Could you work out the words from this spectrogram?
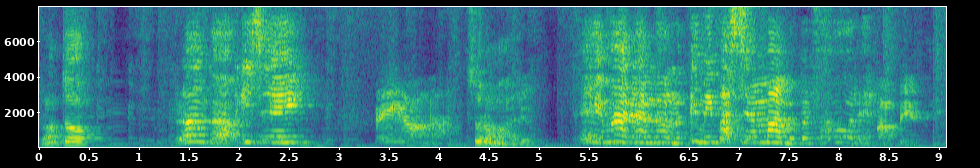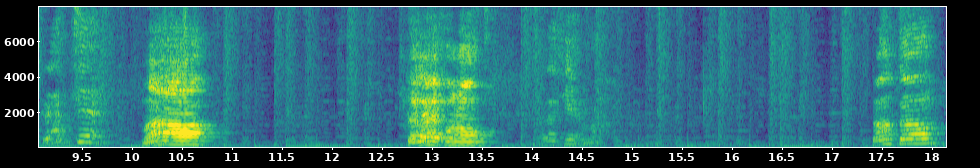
Pronto? Pronto? Chi sei? Ehi nonna, Sono Mario. Ehi Mara, nonno, che mi passi a mamma per favore? va bene. Grazie. Ma telefono. Alla chiama. Pronto?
